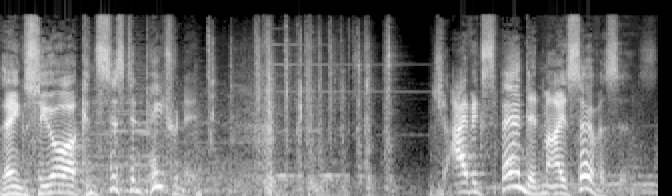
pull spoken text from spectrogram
Thanks to your consistent patronage, I've expanded my services.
